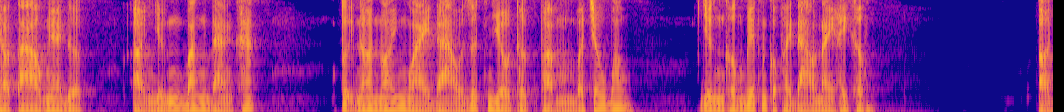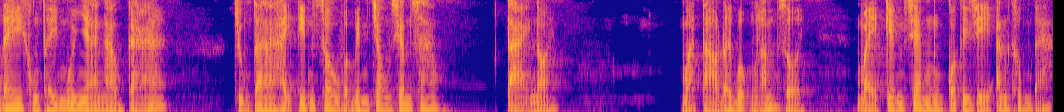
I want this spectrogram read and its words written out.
Theo tao nghe được ở những băng đảng khác tụi nó nói ngoài đảo rất nhiều thực phẩm và châu báu, nhưng không biết có phải đảo này hay không. Ở đây không thấy ngôi nhà nào cả. Chúng ta hãy tiến sâu vào bên trong xem sao. Tài nói. Mà tao đói bụng lắm rồi. Mày kiếm xem có cái gì ăn không đã.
